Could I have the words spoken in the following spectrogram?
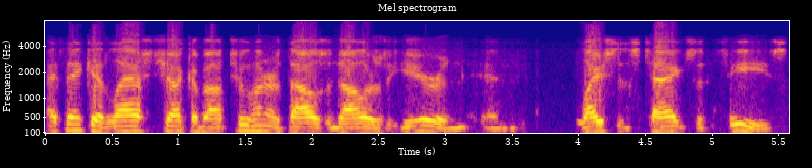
I think at last check, about $200,000 a year in, in license tags and fees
